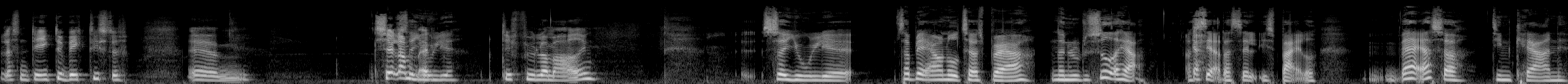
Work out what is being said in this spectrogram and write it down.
eller sådan, det er ikke det vigtigste. Øhm, selvom så Julie, at det fylder meget, ikke? Så Julie, så bliver jeg jo nødt til at spørge, når nu du sidder her og ja. ser dig selv i spejlet, hvad er så din kerne?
